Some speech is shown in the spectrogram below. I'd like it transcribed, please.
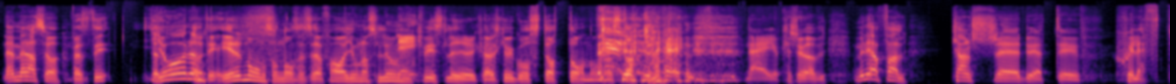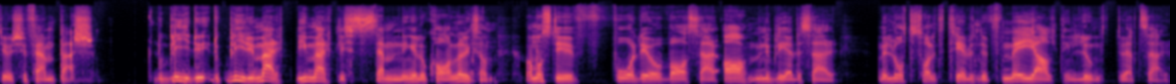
Nej men alltså, Fast det, gör den det? Är det någon som någonsin säger Fan Jonas Lundqvist lirar ikväll, ska vi gå och stötta honom? Nej, nej jag kanske över... Men i alla fall, kanske du vet eh, Skellefteå 25 pers. Då blir det, då blir det ju märk, det är märklig stämning i lokalen liksom. Man måste ju få det att vara så här, ja men nu blev det så här. Men låt oss ha lite trevligt nu, för mig är allting lugnt du vet så här.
